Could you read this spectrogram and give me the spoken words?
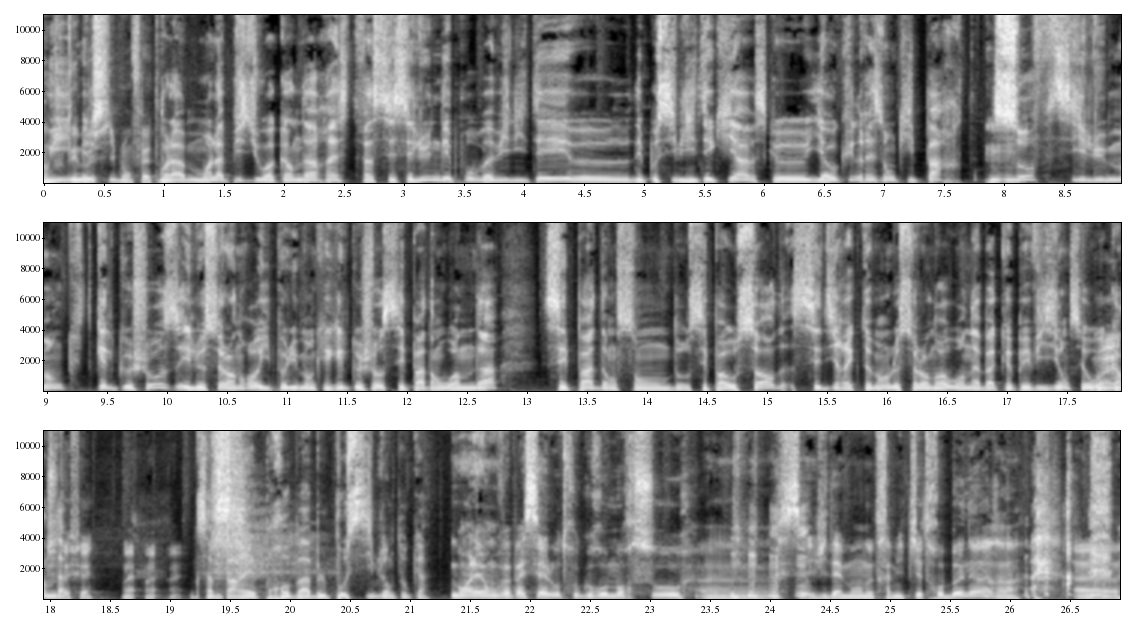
Oui, tout est possible en fait. hein. Voilà, moi la piste du Wakanda reste, enfin c'est c'est l'une des probabilités, euh, des possibilités qu'il y a parce que il y a aucune raison qu'il parte, sauf s'il lui manque quelque chose et le seul endroit où il peut lui manquer quelque chose, c'est pas dans Wanda, c'est pas dans son, do- c'est pas au Sword, c'est directement le seul endroit où on a backup et vision, c'est au Ouais, tout Wakanda. à fait. Ouais, ouais, ouais. Donc ça me paraît probable, possible en tout cas. Bon allez, on va passer à l'autre gros morceau. Euh, c'est évidemment notre ami Pietro Bonheur. Euh,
